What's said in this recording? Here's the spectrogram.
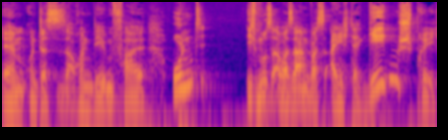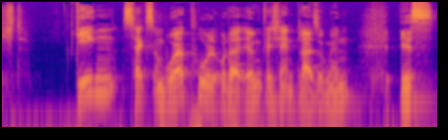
Ähm, und das ist auch in dem Fall. Und ich muss aber sagen, was eigentlich dagegen spricht, gegen Sex im Whirlpool oder irgendwelche Entgleisungen, ist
